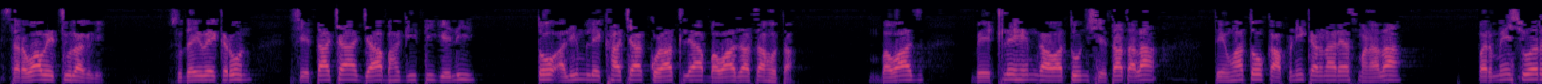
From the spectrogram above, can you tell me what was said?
सर्वा वेचू लागली. सुदैवे करून शेताच्या ज्या भागी ती गेली तो अलिमलेखाच्या कुळातल्या बवाजाचा होता. बवाज बेथलेहेम गावातून शेतात आला तेव्हा तो कापणी करणाऱ्यास म्हणाला परमेश्वर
